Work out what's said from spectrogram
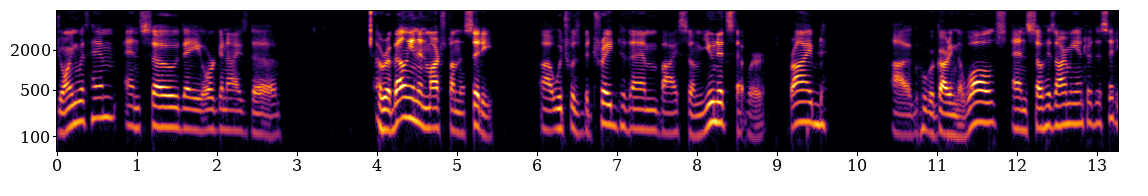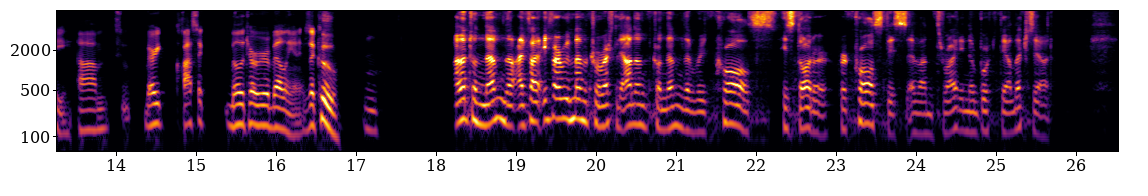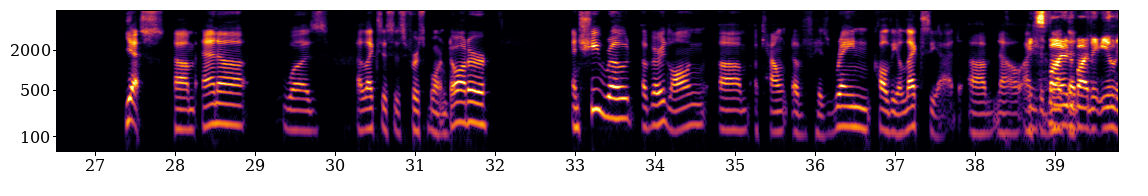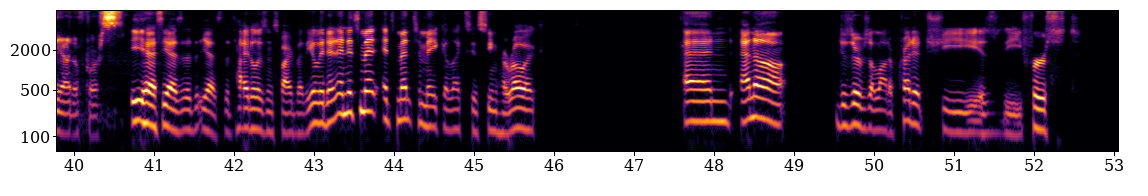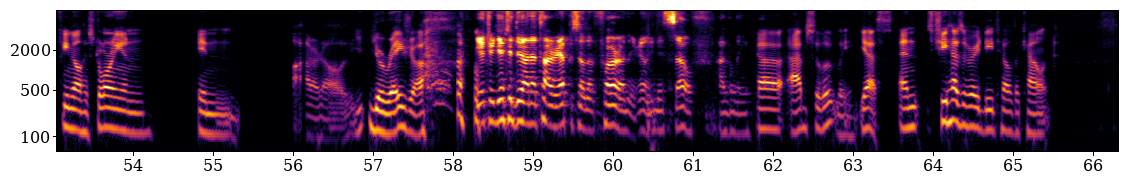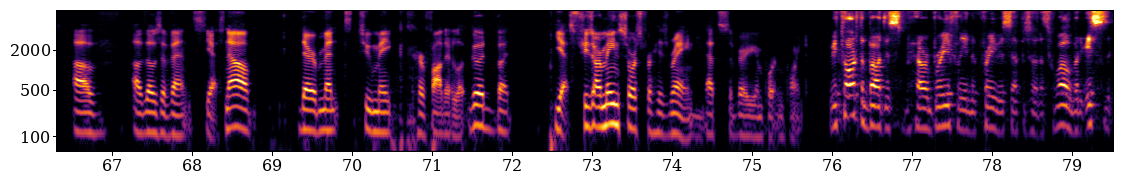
join with him. And so they organized a, a rebellion and marched on the city, uh, which was betrayed to them by some units that were bribed, uh, who were guarding the walls. And so his army entered the city. Um, very classic military rebellion. It was a coup. Anatol Nemna, if I, if I remember correctly, Anatol Nemna recalls his daughter, recalls this event, right, in her book, The Alexiad. Yes, um, Anna was Alexis's firstborn daughter. And she wrote a very long um, account of his reign called the Alexiad. Um, now, I inspired that, by the Iliad, of course. Yes, yes, yes. The title is inspired by the Iliad, and it's meant it's meant to make Alexius seem heroic. And Anna deserves a lot of credit. She is the first female historian in I don't know Eurasia. you, have to, you have to do an entire episode of her in, in itself, I believe. Uh, absolutely, yes, and she has a very detailed account of of those events. Yes, now they're meant to make her father look good, but yes, she's our main source for his reign. That's a very important point we talked about this briefly in the previous episode as well, but is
